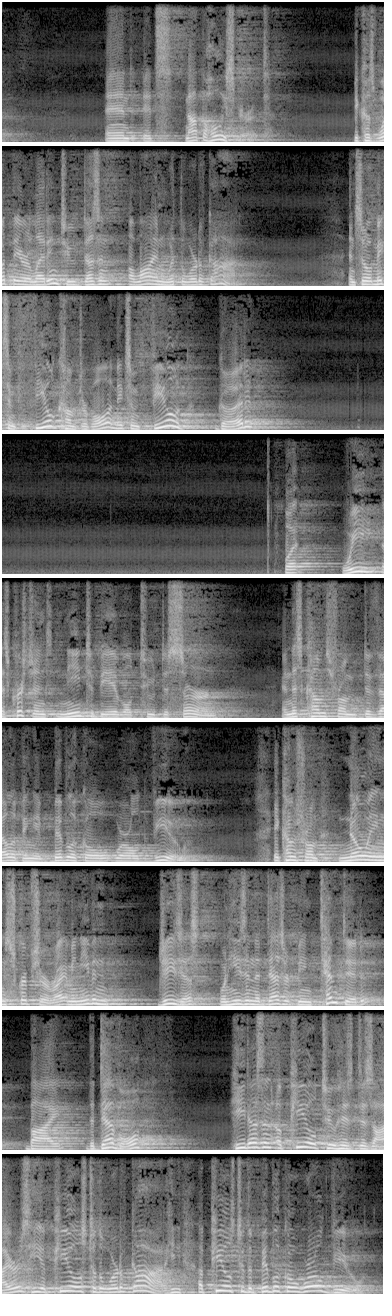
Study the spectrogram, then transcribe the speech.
and it's not the Holy Spirit. Because what they are led into doesn't align with the Word of God. And so it makes them feel comfortable, it makes them feel good, But we as Christians need to be able to discern, and this comes from developing a biblical worldview. It comes from knowing Scripture, right? I mean, even Jesus, when he's in the desert being tempted by the devil, he doesn't appeal to his desires, he appeals to the Word of God. He appeals to the biblical worldview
